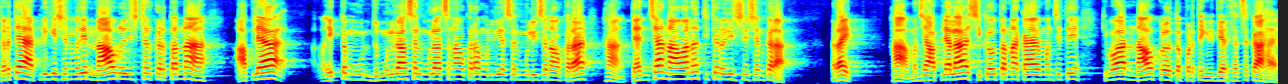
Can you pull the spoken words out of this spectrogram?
तर त्या ॲप्लिकेशनमध्ये नाव रजिस्टर करताना आपल्या एक तर मुल मुलगा असेल मुलाचं नाव करा मुलगी असेल मुलीचं नाव करा हां त्यांच्या नावानं तिथं रजिस्ट्रेशन करा. राईट हां म्हणजे आपल्याला शिकवताना काय म्हणजे ते की बाबा नाव कळतं प्रत्येक विद्यार्थ्याचं काय आहे.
